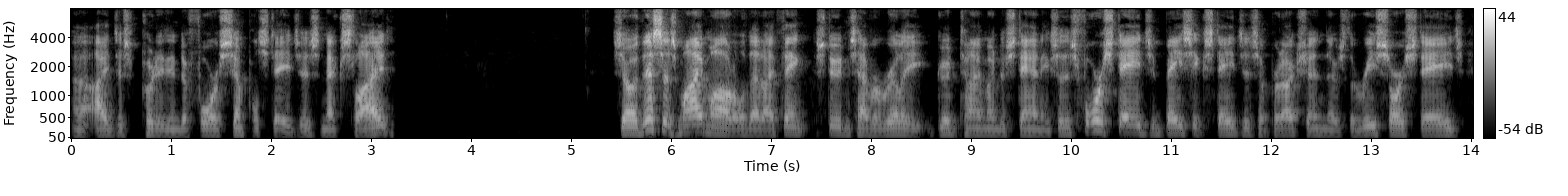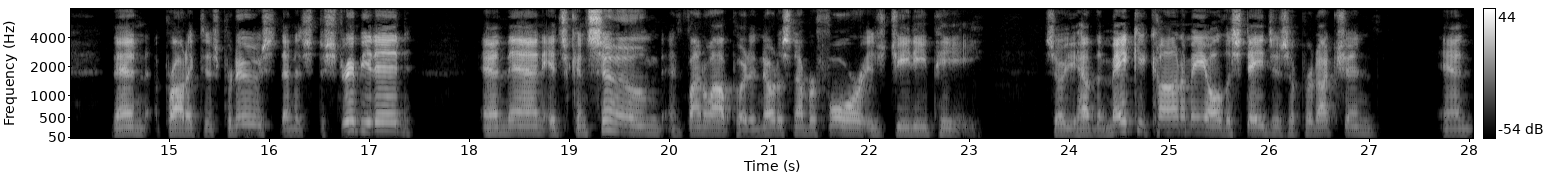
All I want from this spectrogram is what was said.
Uh, I just put it into four simple stages. Next slide. So this is my model that I think students have a really good time understanding. So there's four stage, basic stages of production. There's the resource stage, then a product is produced, then it's distributed, and then it's consumed and final output. And notice number four is GDP. So you have the make economy, all the stages of production, and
